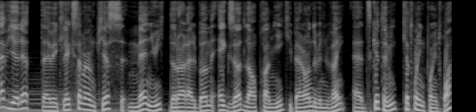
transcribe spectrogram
La Violette avec l'excellente pièce Ma Nuit de leur album Exode, leur premier, qui paraît en 2020 à Dichotomie 80.3.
